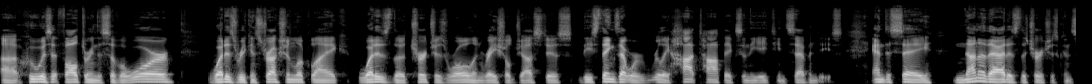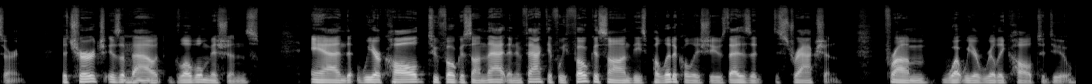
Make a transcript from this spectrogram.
uh, who was at fault during the Civil War, what does Reconstruction look like, what is the church's role in racial justice, these things that were really hot topics in the 1870s, and to say none of that is the church's concern. The church is mm-hmm. about global missions. And we are called to focus on that. And in fact, if we focus on these political issues, that is a distraction from what we are really called to do.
